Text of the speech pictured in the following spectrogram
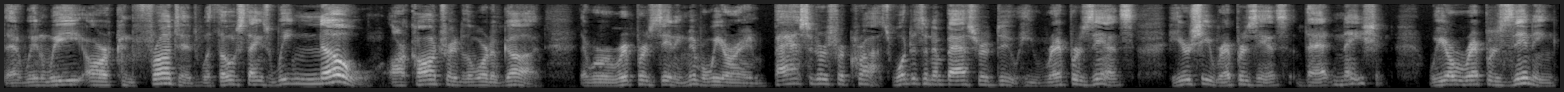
That when we are confronted with those things we know are contrary to the Word of God, that we're representing. Remember, we are ambassadors for Christ. What does an ambassador do? He represents, he or she represents that nation. We are representing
